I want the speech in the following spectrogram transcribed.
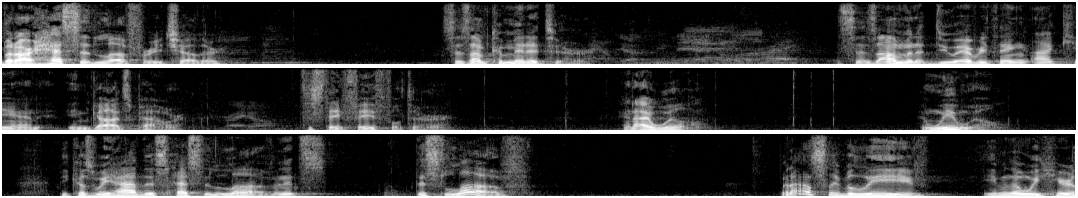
But our Hesed love for each other says, I'm committed to her. It says, I'm going to do everything I can in God's power to stay faithful to her. And I will. And we will. Because we have this Hesed love, and it's this love. But I honestly believe, even though we hear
